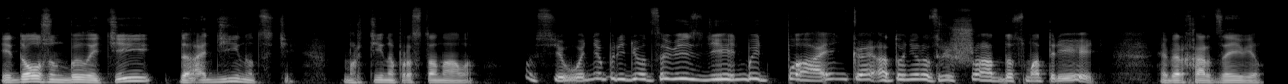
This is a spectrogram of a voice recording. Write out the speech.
и должен был идти до одиннадцати. Мартина простонала. «Сегодня придется весь день быть паенькой, а то не разрешат досмотреть», — Эберхард заявил.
